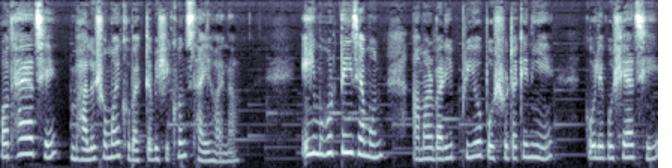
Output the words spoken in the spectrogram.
কথায় আছে, ভালো সময় খুব একটা বেশিক্ষণ স্থায়ী হয় না। এই মুহূর্তেই যেমন আমার বাড়ির প্রিয় পোষ্যটাকে নিয়ে কোলে বসে আছি,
